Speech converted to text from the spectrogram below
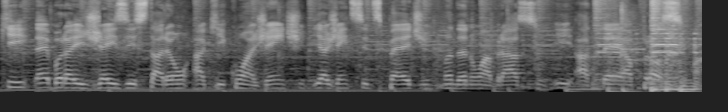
que Débora e Jayce estarão aqui com a gente e a gente se despede, mandando um abraço e até a próxima.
